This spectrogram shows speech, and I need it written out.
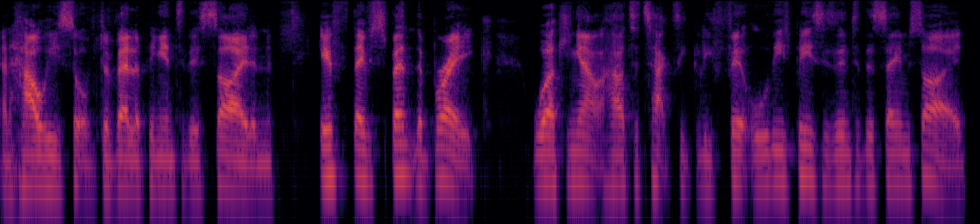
and how he's sort of developing into this side. And if they've spent the break working out how to tactically fit all these pieces into the same side,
